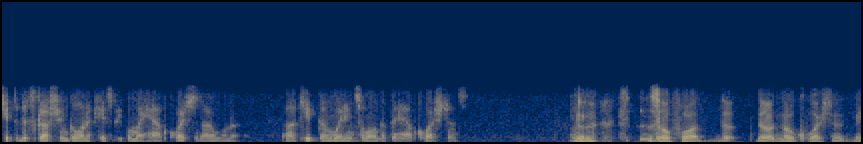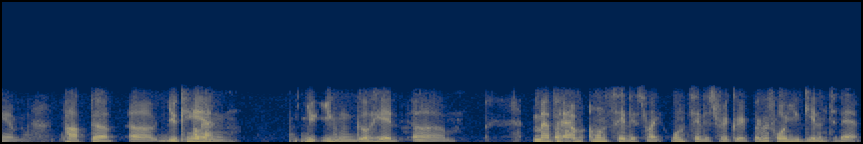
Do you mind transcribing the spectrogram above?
keep the discussion going in case people may have questions. I don't want to uh, keep them waiting too long if they have questions. Uh, so far, the, there are no questions being popped up. Uh, you can you you can go ahead. Um, matter of fact, I, I want to say this right. I want to say this real quick Mhm. before you get into that.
